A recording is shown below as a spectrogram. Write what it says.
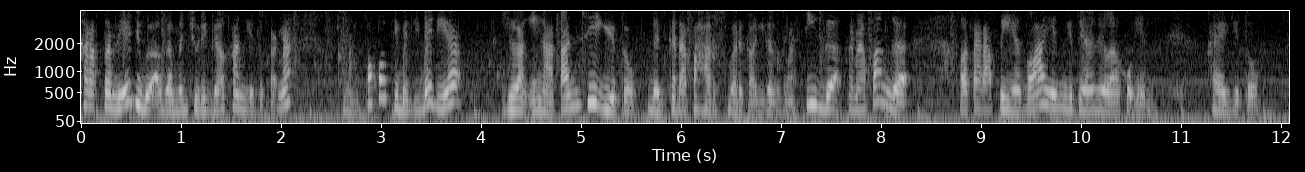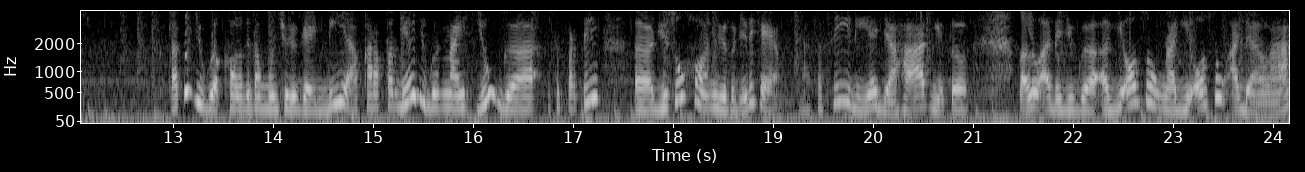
karakter dia juga agak mencurigakan gitu karena kenapa kok tiba-tiba dia hilang ingatan sih gitu? Dan kenapa harus balik lagi ke kelas 3 kenapa nggak uh, terapi yang lain gitu yang dilakuin? Kayak gitu. Tapi juga kalau kita mau curigain dia karakter dia juga nice juga. Seperti uh, Ji Suhon gitu. Jadi kayak masa sih dia jahat gitu? Lalu ada juga uh, Gi Osung. Nah Gi Osung adalah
